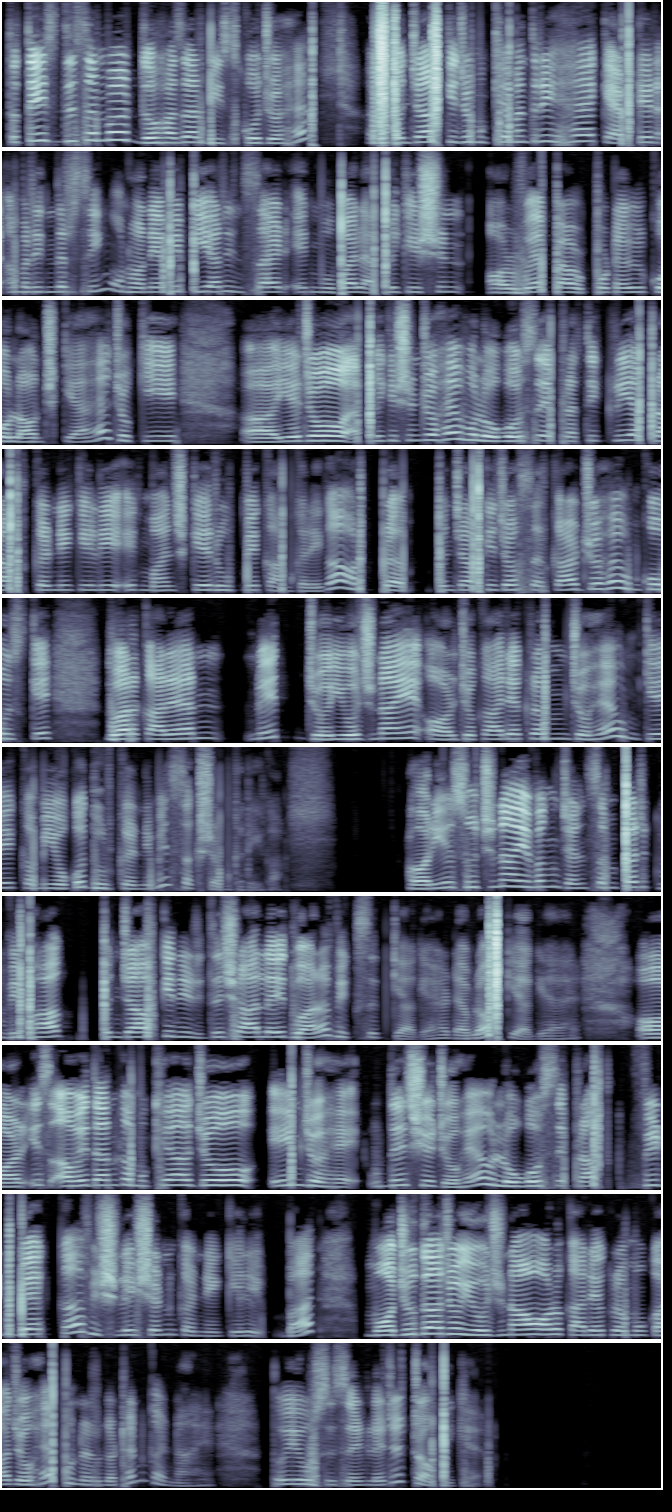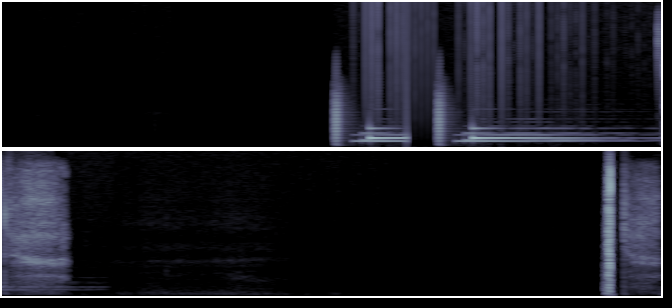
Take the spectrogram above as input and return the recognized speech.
तो 23 दिसंबर 2020 को जो है, अभी पंजाब के जो मुख्यमंत्री है कैप्टन अमरिंदर सिंह, उन्होंने अभी पी आर इनसाइड एक मोबाइल एप्लीकेशन और वेब पोर्टल को लॉन्च किया है, जो कि ये जो एप्लीकेशन जो है, वो लोगों से प्रतिक्रिया प्राप्त करने के लिए एक मंच के रूप में काम करेगा और पंजाब की जो सरकार जो है, उनको इसके द्वारा कार्यान्वित जो योजनाएँ और जो कार्यक्रम जो है, उनके कमियों को दूर करने में सक्षम करेगा। और ये सूचना एवं जनसंपर्क विभाग पंजाब के निर्देशालय द्वारा विकसित किया गया है, डेवलप किया गया है। और इस आवेदन का मुख्य जो एम जो है, उद्देश्य जो है, वो लोगों से प्राप्त फीडबैक का विश्लेषण करने के बाद मौजूदा जो योजनाओं और कार्यक्रमों का जो है, पुनर्गठन करना है। तो ये उसी से रिलेटेड टॉपिक है।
